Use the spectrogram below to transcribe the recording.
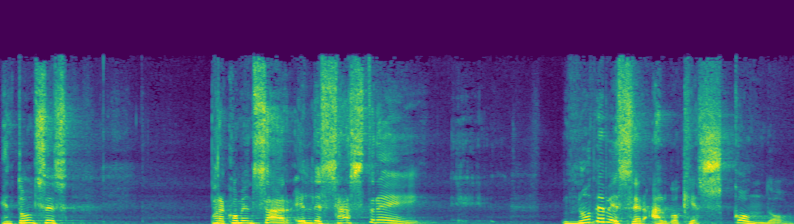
Entonces, para comenzar, el desastre eh, no debe ser algo que escondo,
